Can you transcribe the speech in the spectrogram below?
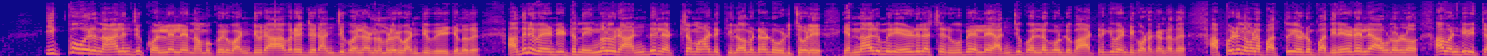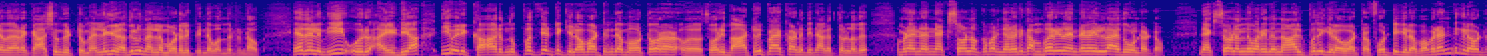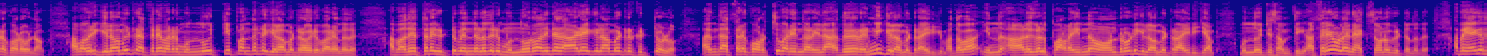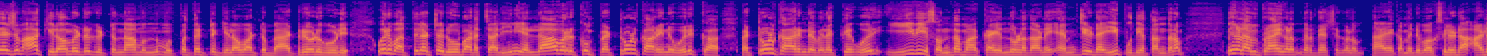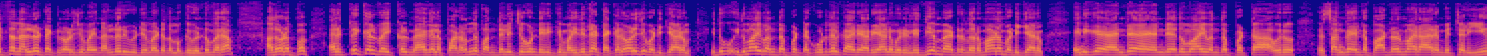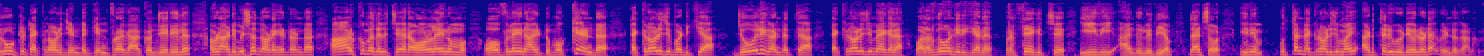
ഇപ്പോൾ ഒരു നാലഞ്ച് കൊല്ലല്ലേ നമുക്കൊരു വണ്ടി ഒരു ആവറേജ് ഒരു അഞ്ച് കൊല്ലമാണ് നമ്മളൊരു വണ്ടി ഉപയോഗിക്കുന്നത്. അതിന് വേണ്ടിയിട്ട് നിങ്ങൾ ഒരു രണ്ട് ലക്ഷമായിട്ട് കിലോമീറ്റർ കൊണ്ട് ഓടിച്ചോളി. എന്നാലും ഒരു ഏഴ് ലക്ഷം രൂപയല്ലേ അഞ്ച് കൊല്ലം കൊണ്ട് ബാറ്ററിക്ക് വേണ്ടി കൊടുക്കേണ്ടത്? അപ്പോഴും നമ്മളെ പത്ത് ഏഴും പതിനേഴല്ലേ ആവണുള്ളൂ. ആ വണ്ടി വിറ്റ വേറെ കാശും കിട്ടും. അല്ലെങ്കിൽ അതിലും നല്ല മോഡൽ പിന്നെ വന്നിട്ടുണ്ടാവും. ഏതായാലും ഈ ഒരു ഐഡിയ ഈ ഒരു കാർ മുപ്പത്തിയെട്ട് കിലോ വാട്ടിന്റെ മോട്ടോർ സോറി ബാറ്ററി പാക്കാണ് ഇതിനകത്തുള്ളത്. നമ്മുടെ നെക്സോൺ ഒക്കെ പറഞ്ഞാൽ ഞാനൊരു കമ്പയർ ചെയ്യുന്നത് എന്റെ കയ്യിലായതുകൊണ്ട് കേട്ടോ നെക്സോൺ എന്ന് പറയുന്നത് നാൽപ്പത് കിലോ വാട്ടോ ഫോർട്ടി കിലോ അപ്പോൾ രണ്ട് കിലോ വാട്ടിന്റെ കുറവുണ്ടാവും. അപ്പോൾ അവർ കിലോമീറ്റർ എത്രയാണ് പറയുന്നത്? മുന്നൂറ്റി പന്ത്രണ്ട് കിലോമീറ്റർ അവർ പറയുന്നത്. അപ്പോൾ അത് എത്ര കിട്ടും എന്നുള്ളത് ഒരു മുന്നൂറോ അതിന്റെ താഴെ കിലോമീറ്റർ കിട്ടുള്ളൂ. അതെന്താ അത്ര കുറച്ച് പറയുന്ന അറിയില്ല. അത് റണ്ണിങ് കിലോമീറ്റർ ആയിരിക്കും. അഥവാ ഇന്ന് ആളുകൾ പറയുന്ന ഓൺ റോഡ് കിലോമീറ്റർ ആയിരിക്കാം മുന്നൂറ്റി സംതിങ് അത്രയേ ഉള്ള നെക്സോണോ കിട്ടുന്നത്. അപ്പോൾ ഏകദേശം ആ കിലോമീറ്റർ കിട്ടുന്ന ആ മുന്ന് മുപ്പത്തെട്ട് കിലോ വാട്ട് ബാറ്ററിയോട് കൂടി ഒരു പത്ത് ലക്ഷം രൂപ അടച്ചാൽ ഇനി എല്ലാവർക്കും പെട്രോൾ കാറിന് ഒരു പെട്രോൾ കാറിന്റെ വിലക്ക് ഒരു ഇ വി സ്വന്തമാക്കുക എന്നുള്ളതാണ് എം ജിയുടെ ഈ പുതിയ തന്ത്രം. നിങ്ങളുടെ അഭിപ്രായങ്ങളും നിർദ്ദേശങ്ങളും താഴെ കമന്റ് ബോക്സിലിടുക അടുത്ത നല്ലൊരു ടെക്നോളജിയുമായി നല്ലൊരു വീഡിയോ ആയിട്ട് നമുക്ക് വീണ്ടും വരാം. അതോടൊപ്പം ഇലക്ട്രിക്കൽ വെഹിക്കിൾ മേഖല പടർന്ന് പന്തലിച്ചുകൊണ്ടിരിക്കുമ്പോൾ ഇതിന്റെ ടെക്നോളജി പഠിക്കാനും ഇത് ഇതുമായി ബന്ധപ്പെട്ട കൂടുതൽ കാര്യം അറിയാനും ഒരു ലിഥിയം ബാറ്ററി നിർമ്മാണം പഠിക്കാനും എനിക്ക് എന്റെ എന്റേതുമായി ബന്ധപ്പെട്ട ഒരു സംഘം എന്റെ പാർട്ട്ണർമാർ ആരംഭിച്ച ഒരു ഈ റൂട്ട് ടെക്നോളജി ഉണ്ട് കിൻഫ്ര കാക്കഞ്ചേരിയിൽ. അവിടെ അഡ്മിഷൻ തുടങ്ങിയിട്ടുണ്ട്. ആർക്കും അതിൽ ചേരാം ഓൺലൈനും ഓഫ്ലൈനായിട്ടും ഒക്കെ ഉണ്ട്. ടെക്നോളജി പഠിക്കുക ജോലി കണ്ടെത്തുക ടെക്നോളജി മേഖല വളർന്നുകൊണ്ടിരിക്കുകയാണ്. പ്രത്യേകിച്ച് E V and lithium that's all ഇനിയും പുത്തൻ ടെക്നോളജിയുമായി അടുത്തൊരു വീഡിയോയിലൂടെ വീണ്ടും കാണാം.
